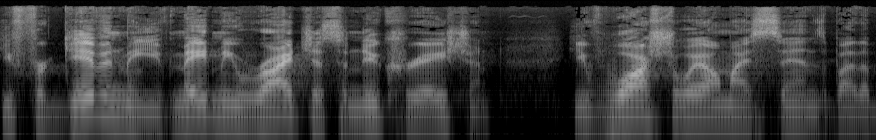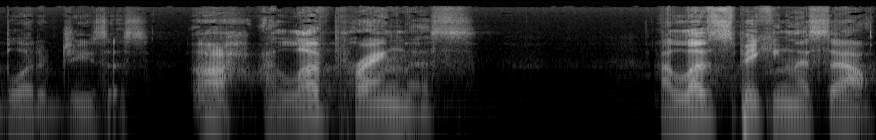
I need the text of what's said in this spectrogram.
you've forgiven me. You've made me righteous a new creation. You've washed away all my sins by the blood of jesus. Ah i love praying this I love speaking this out.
